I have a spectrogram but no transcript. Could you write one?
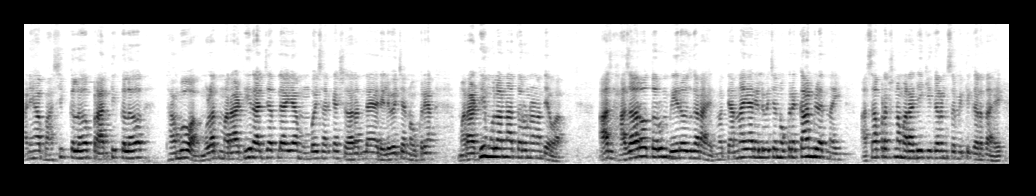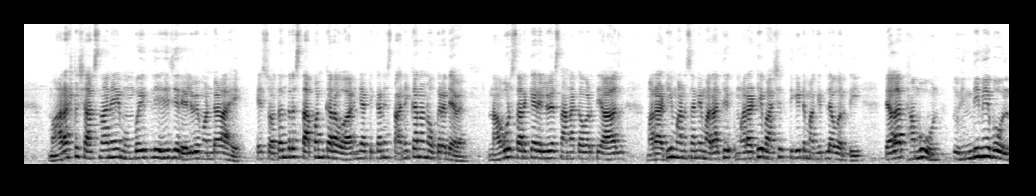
आणि हा भाषिक कलह प्रांतिक कलह थांबवा. मुळात मराठी राज्यातल्या या मुंबईसारख्या शहरातल्या या रेल्वेच्या नोकऱ्या मराठी मुलांना तरुणांना द्यावा. आज हजारो तरुण बेरोजगार आहेत. मग त्यांना या रेल्वेच्या नोकऱ्या का मिळत नाही? असा प्रश्न मराठी एकीकरण समिती करत आहे. महाराष्ट्र शासनाने मुंबईतली हे जे रेल्वे मंडळ आहे हे स्वतंत्र स्थापन करावं आणि या ठिकाणी स्थानिकांना नोकऱ्या द्याव्यात. नाहूर सारख्या रेल्वे स्थानकावरती आज मराठी माणसाने मराठी मराठी भाषेत तिकीट मागितल्यावरती त्याला थांबवून तू हिंदी में बोल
